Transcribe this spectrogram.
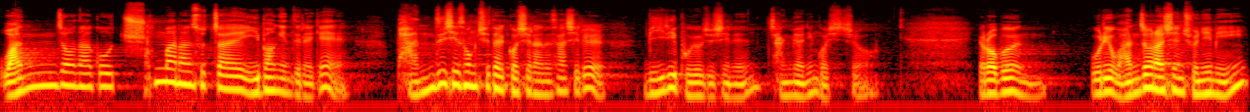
완전하고 충만한 숫자의 이방인들에게 반드시 성취될 것이라는 사실을 미리 보여주시는 장면인 것이죠. 여러분, 우리 완전하신 주님이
